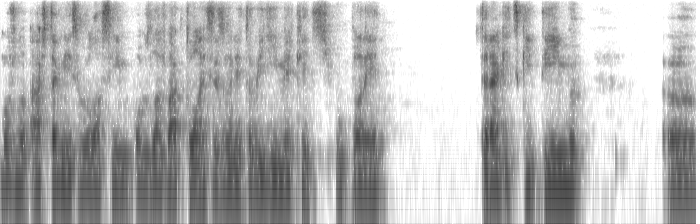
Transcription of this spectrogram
možno až tak nesúhlasím, obzvlášť v aktuálnej sezóne to vidíme, keď úplne tragický tím uh,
